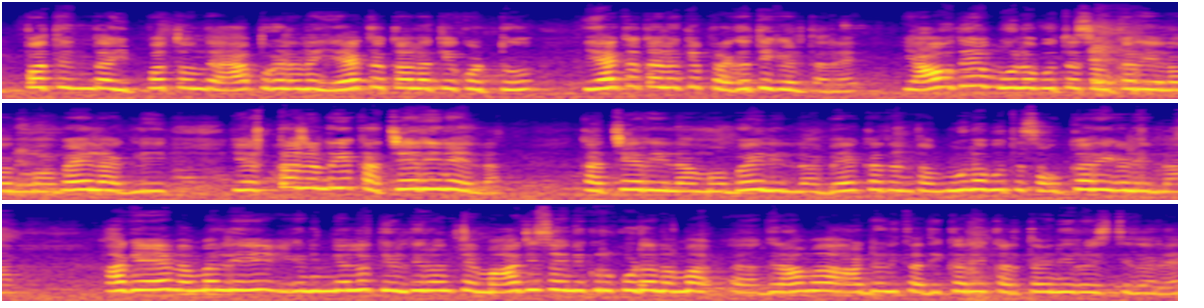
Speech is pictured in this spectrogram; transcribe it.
ಇಪ್ಪತ್ತರಿಂದ ಇಪ್ಪತ್ತೊಂದು ಆ್ಯಪ್ಗಳನ್ನು ಏಕಕಾಲಕ್ಕೆ ಕೊಟ್ಟು ಏಕಕಾಲಕ್ಕೆ ಪ್ರಗತಿ ಹೇಳ್ತಾರೆ. ಯಾವುದೇ ಮೂಲಭೂತ ಸೌಕರ್ಯ ಇಲ್ಲ, ಒಂದು ಮೊಬೈಲ್ ಆಗಲಿ, ಎಷ್ಟೋ ಜನರಿಗೆ ಕಚೇರಿನೇ ಇಲ್ಲ. ಕಚೇರಿ ಇಲ್ಲ, ಮೊಬೈಲ್ ಇಲ್ಲ, ಬೇಕಾದಂಥ ಮೂಲಭೂತ ಸೌಕರ್ಯಗಳಿಲ್ಲ. ಹಾಗೆ ನಮ್ಮಲ್ಲಿ ಈಗ ನಿಮಗೆಲ್ಲ ತಿಳಿದಿರುವಂತೆ ಮಾಜಿ ಸೈನಿಕರು ಕೂಡ ನಮ್ಮ ಗ್ರಾಮ ಆಡಳಿತ ಅಧಿಕಾರಿ ಕರ್ತವ್ಯ ನಿರ್ವಹಿಸ್ತಿದ್ದಾರೆ.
